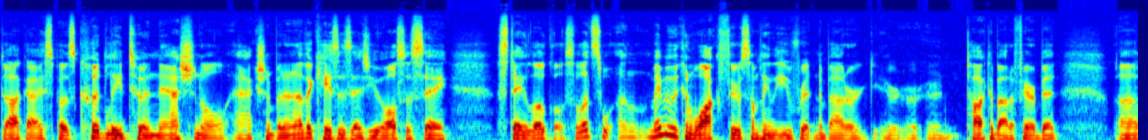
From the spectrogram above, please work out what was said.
DACA, I suppose, could lead to a national action, but in other cases, as you also say, stay local. So let's uh, maybe we can walk through something that you've written about or, or, or talked about a fair bit. Uh,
